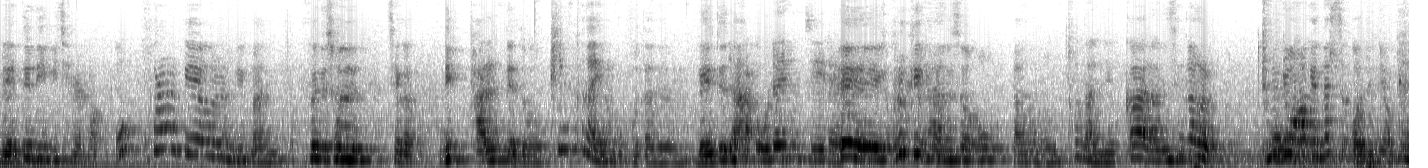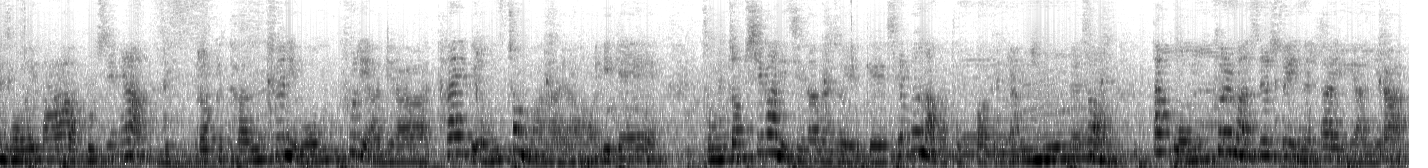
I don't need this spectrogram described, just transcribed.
red lip이 잘 맞고 coral 계열이 많. 근데 저는 제가 lip 바를 때도 핑크나 이런 것보다는 red나 오렌지 네, 네, 그렇게 가면서 어 나는 warm tone 아닐까라는 생각을 종종 하긴 했었거든요. 근데 저희가 보시면 이렇게 단순히 웜쿨이 아니라 타입이 엄청 많아요. 이게 점점 시간이 지나면서 이렇게 세분화가 됐거든요. 음. 그래서 딱 웜쿨만 쓸 수 있는 타입이 아니라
